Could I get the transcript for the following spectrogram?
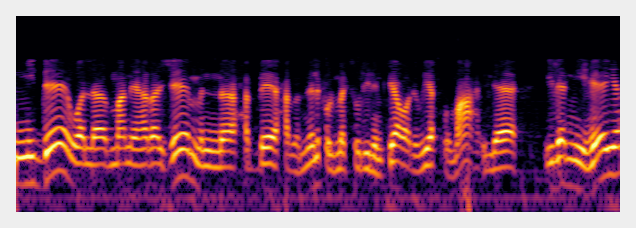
نداء ولا معناها رجاء من حباه حمام نلف والمسؤولين نتاعو اللي يقفوا معه إلى إلى النهاية.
